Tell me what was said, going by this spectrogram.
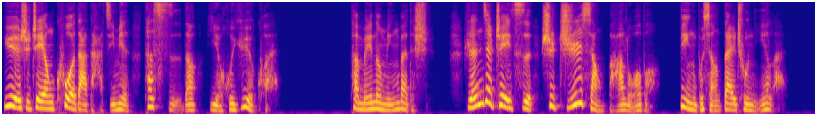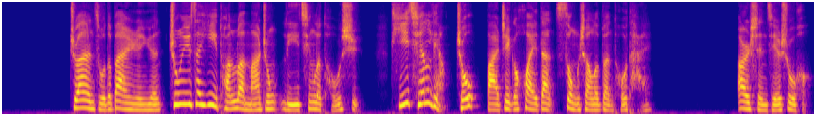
越是这样扩大打击面，他死的也会越快。他没弄明白的是，人家这次是只想拔萝卜，并不想带出泥来。专案组的办案人员终于在一团乱麻中理清了头绪，提前两周把这个坏蛋送上了断头台。二审结束后，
